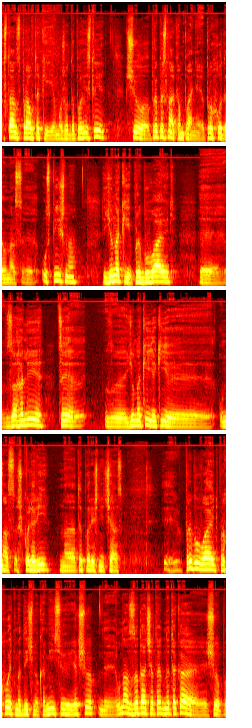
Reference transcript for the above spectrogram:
Стан справ такий, я можу доповісти, що приписна кампанія проходить у нас е, успішно, юнаки прибувають. Е, Взагалі, це е, юнаки, які е, у нас школярі на теперішній час. Е, Прибувають, проходять медичну комісію. Якщо у нас задача не така, щоб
